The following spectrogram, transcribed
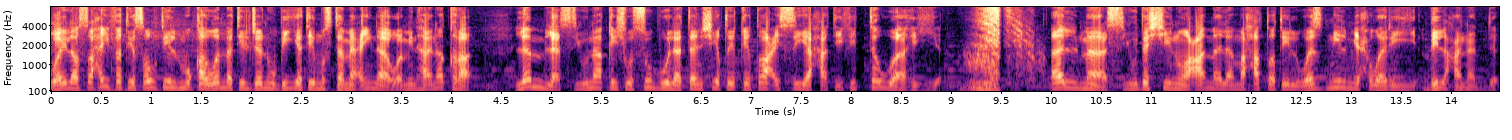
وإلى صحيفة صوت المقاومة الجنوبية مستمعين ومنها نقرأ لملس يناقش سبل تنشيط قطاع السياحة في التواهي. الماس يدشن عمل محطة الوزن المحوري بالعند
